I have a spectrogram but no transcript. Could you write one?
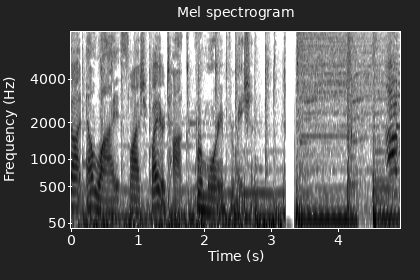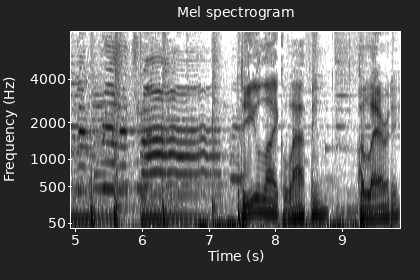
ly slash fire talk for more information. Do you like laughing, hilarity,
